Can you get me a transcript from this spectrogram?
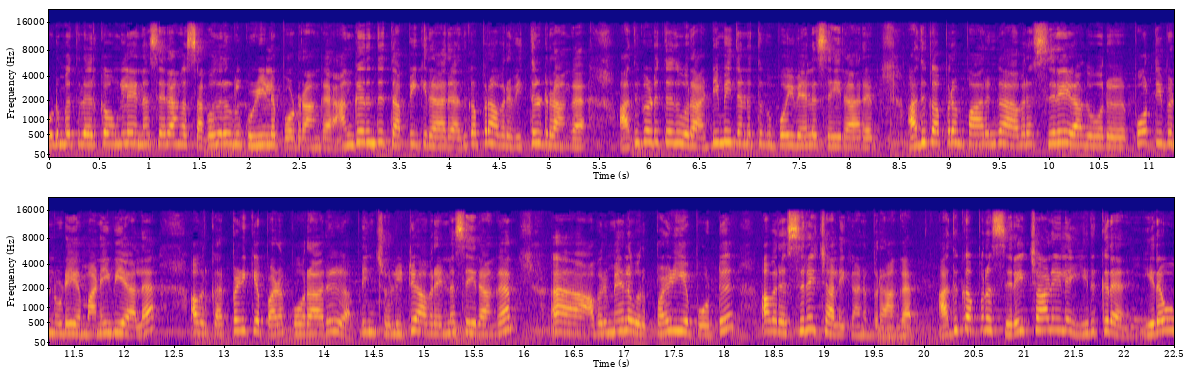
குடும்பத்தில் இருக்கவங்களே என்ன செய்கிறாங்க சகோதரர்கள் குழியில் போடுறாங்க. அங்கேருந்து தப்பிக்கிறாரு. அதுக்கப்புறம் அவரை வித்துடுறாங்க. அதுக்கடுத்தது ஒரு அடிமைத்தனத்துக்கு போய் வேலை செய்கிறாரு அதுக்கப்புறம் பாருங்கள் அவரை சிறையில் அந்த ஒரு போர்த்திபனுடைய மனைவியால் அவர் கற்பழிக்கப்பட போகிறாரு அப்படின்னு சொல்லிட்டு அவர் என்ன செய்கிறாங்க அவர் மேலே ஒரு பழியை போட்டு அவரை சிறைச்சாலைக்கு அனுப்புகிறாங்க அதுக்கப்புறம் சிறைச்சாலையில் இருக்கிற இரவு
